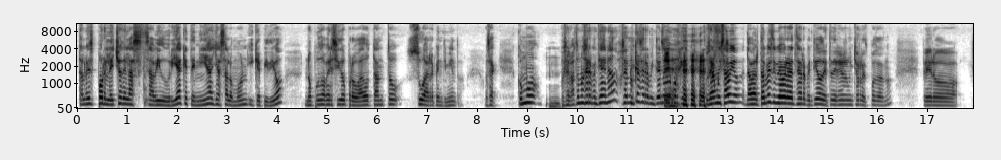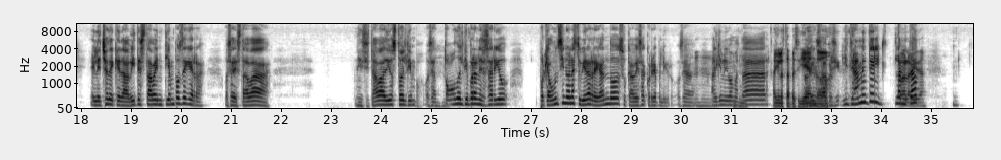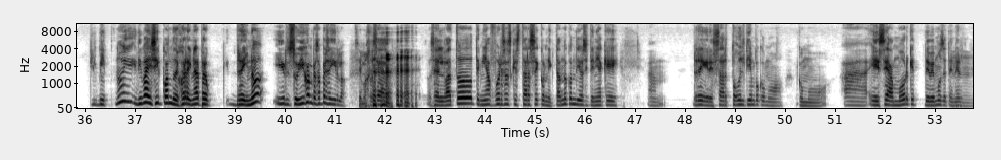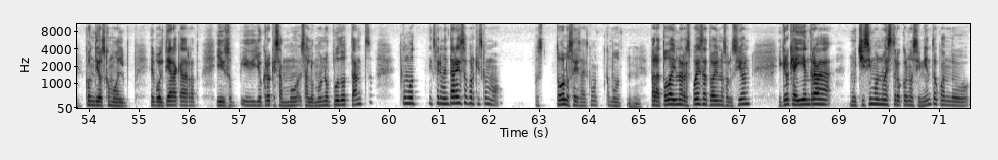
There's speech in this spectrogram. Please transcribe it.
tal vez por el hecho de la sabiduría que tenía ya Salomón y que pidió, no pudo haber sido probado tanto su arrepentimiento. O sea, ¿cómo? Pues el vato no se arrepentía de nada, o sea, nunca se arrepintió de Sí. nada porque pues era muy sabio. Tal vez debió haberse arrepentido de tener un chorro de esposas, ¿no? Pero el hecho de que David estaba en tiempos de guerra, o sea, estaba... Necesitaba a Dios todo el tiempo, o sea, todo el tiempo era necesario, porque aún si no la estuviera regando, su cabeza corría peligro. O sea, alguien lo iba a matar. Alguien lo está alguien lo estaba persiguiendo. persi- Literalmente el- la toda mitad vida. el mi- No iba a decir cuándo dejó de reinar, pero reinó y su hijo empezó a perseguirlo. Simón. O sea, O sea, el vato tenía fuerzas que estarse conectando con Dios y tenía que regresar todo el tiempo como, como a ese amor que debemos de tener con Dios, como el, el voltear a cada rato. Y, su- y yo creo que Samo- Salomón no pudo tanto como experimentar eso porque es como, pues todo lo sé, ¿sabes? Como, como para todo hay una respuesta, todo hay una solución. Y creo que ahí entra muchísimo nuestro conocimiento cuando,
